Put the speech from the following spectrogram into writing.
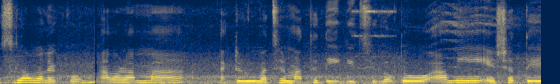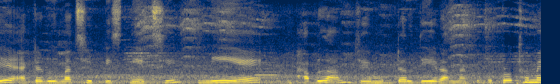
আসসালামু আলাইকুম। আমার আম্মা একটা রুই মাছের মাথা দিয়ে গিয়েছিল। তো আমি এর সাথে একটা রুই মাছের পিস নিয়েছি। নিয়ে ভাবলাম যে মুগ ডাল দিয়ে রান্না করব। প্রথমে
